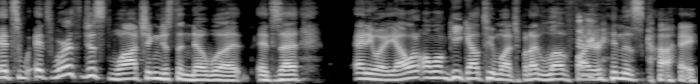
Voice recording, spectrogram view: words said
it's it's worth just watching just to know what it's uh anyway yeah I won't, I won't geek out too much but i love fire in the sky.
